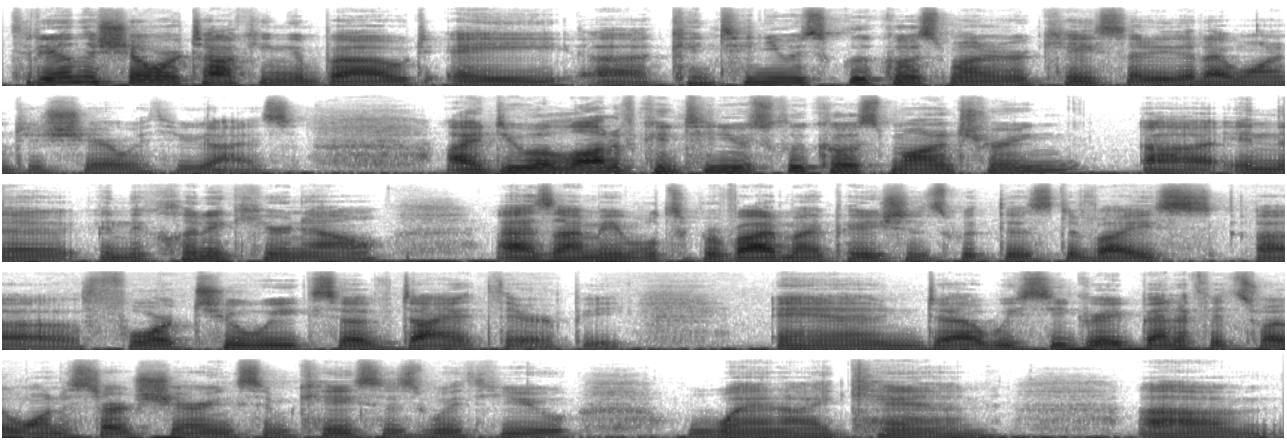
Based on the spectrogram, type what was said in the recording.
Today on the show, we're talking about a uh, continuous glucose monitor case study that I wanted to share with you guys. I do a lot of continuous glucose monitoring uh, in the in the clinic here now, as I'm able to provide my patients with this device uh, for two weeks of diet therapy and uh, we see great benefits. So I want to start sharing some cases with you when I can. Um,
